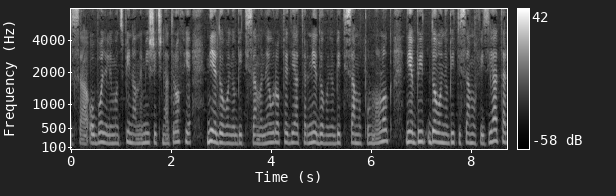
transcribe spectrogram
sa oboljelim od spinalne mišićne atrofije, nije dovoljno biti samo neuropedijatar, nije dovoljno biti samo pulmolog, nije dovoljno biti samo fizijatar.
